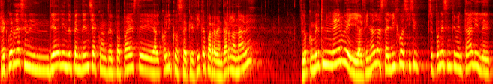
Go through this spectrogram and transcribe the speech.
¿Recuerdas en el Día de la Independencia cuando el papá este alcohólico se sacrifica para reventar la nave? Lo convierte en un héroe y al final hasta el hijo así se, pone sentimental y le...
